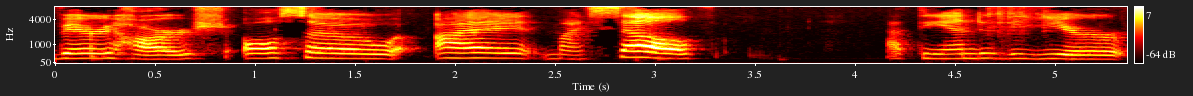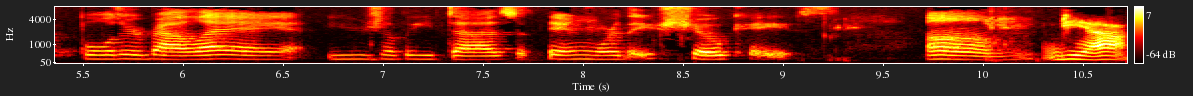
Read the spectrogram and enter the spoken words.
very harsh. Also, I myself at the end of the year, Boulder Ballet usually does a thing where they showcase um, Yeah.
